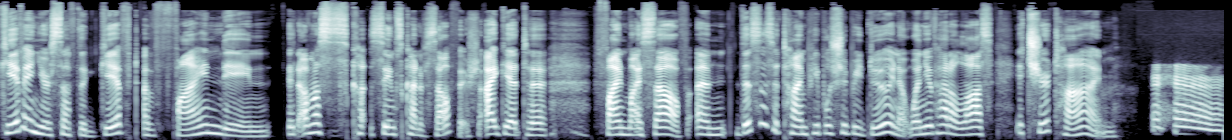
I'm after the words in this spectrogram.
giving yourself the gift of finding. It almost seems kind of selfish. I get to find myself, and this is a time people should be doing it. When you've had a loss, it's your time. Mm-hmm.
